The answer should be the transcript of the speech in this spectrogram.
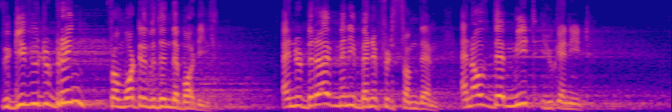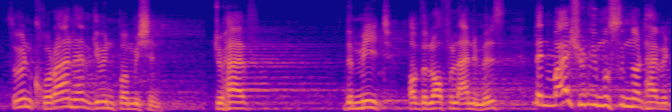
We give you to drink from what is within the bodies, and you derive many benefits from them, and of their meat you can eat. So when Quran has given permission to have the meat of the lawful animals, then why should we Muslim not have it?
